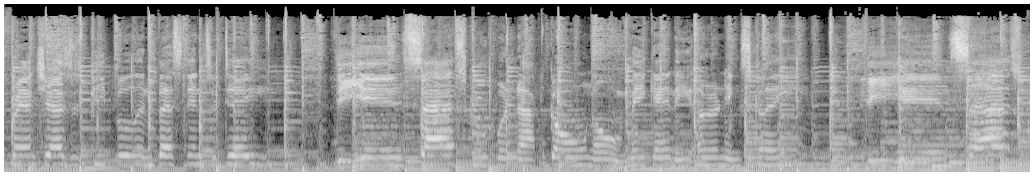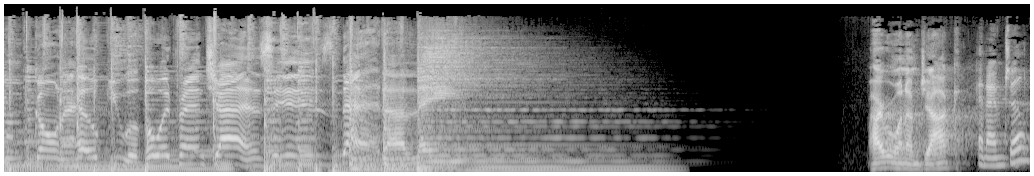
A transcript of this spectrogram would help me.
franchises people invest in today. The inside scoop, we're not gonna make any earnings claim. The inside scoop gonna help you avoid franchises that are lame. Hi everyone, I'm Jack. And I'm Jill.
